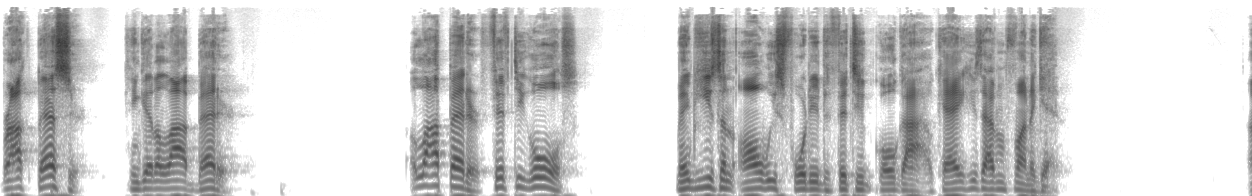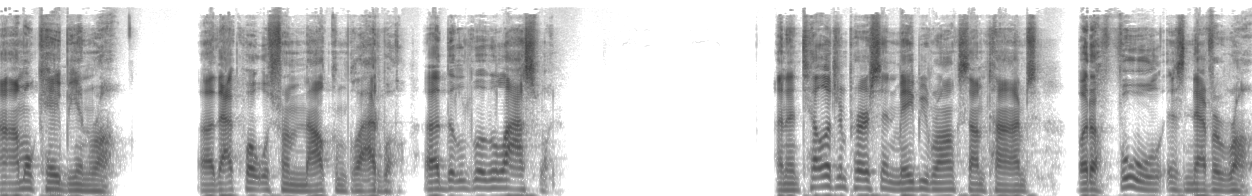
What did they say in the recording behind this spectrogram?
Brock Boeser can get a lot better. A lot better. 50 goals. Maybe he's an always 40 to 50 goal guy, okay? He's having fun again. I'm okay being wrong. Uh, that quote was from Malcolm Gladwell. Uh, the, the last one. An intelligent person may be wrong sometimes, but a fool is never wrong.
